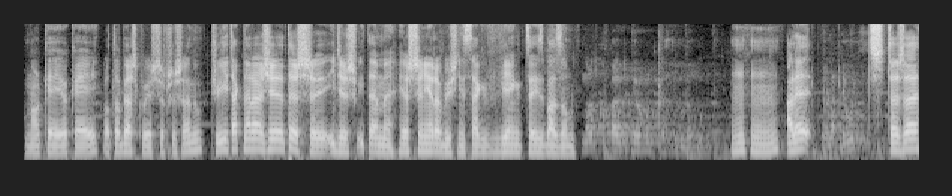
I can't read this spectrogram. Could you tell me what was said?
No okej, okej. O to Biaszku jeszcze przyszedł. Czyli tak na razie też y, idziesz w itemy. Jeszcze nie robisz nic tak więcej z bazą. No odkopałem dopiero łódkę z tego lodu. Mhm. Ale Bo na tej łódce szczerze,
